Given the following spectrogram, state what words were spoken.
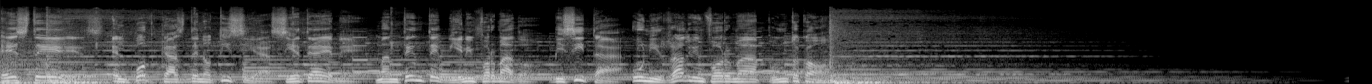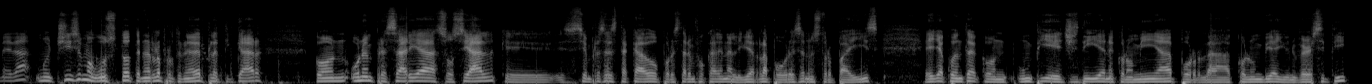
Este es el podcast de Noticias 7 AM. Mantente bien informado. Visita uniradioinforma.com. Me da muchísimo gusto tener la oportunidad de platicar con una empresaria social que siempre se ha destacado por estar enfocada en aliviar la pobreza en nuestro país. Ella cuenta con un PhD en economía por la Columbia University.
